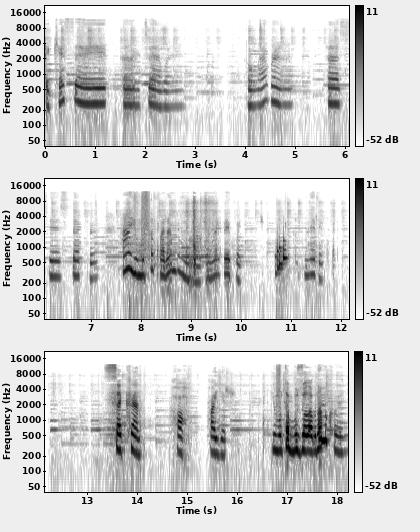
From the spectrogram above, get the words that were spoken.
A cassette and seven. Eleven. Sister. Ha yumurta falan bunlar. Bunları buraya koy. Nereye? Sakın. Ha, hayır. Yumurta buzdolabına mı koyulur?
